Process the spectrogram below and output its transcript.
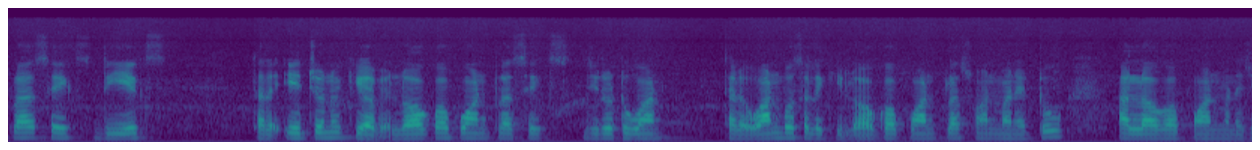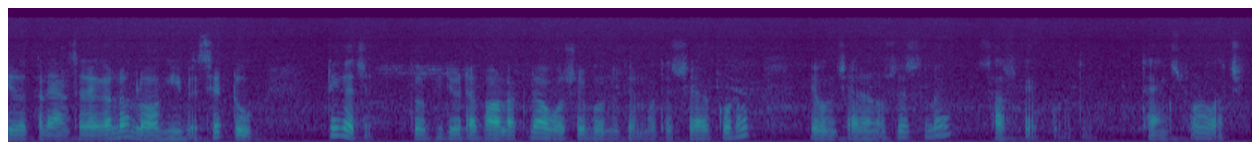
প্লাস এক্স ডিএক্স তাহলে এর জন্য কী হবে? Log of one plus x zero to one তাহলে ওয়ান বসালে কি? Log of one plus one মানে টু আর লগ অফ ওয়ান মানে জিরো তাহলে অ্যান্সার হয়ে গেল লগ ই বেসে টু ঠিক আছে? তো ভিডিওটা ভালো লাগলে অবশ্যই বন্ধুদের মধ্যে শেয়ার করো এবং চ্যানেল অবশ্যই সাবস্ক্রাইব করে দিও। থ্যাংকস ফর ওয়াচিং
